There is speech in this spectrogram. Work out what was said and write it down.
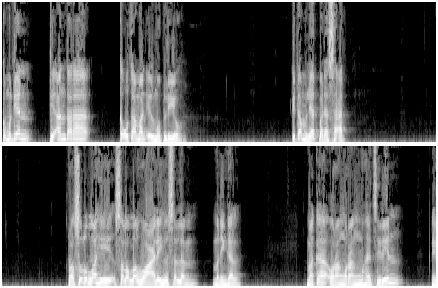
Kemudian di antara keutamaan ilmu beliau kita melihat pada saat Rasulullah sallallahu alaihi wasallam meninggal maka orang-orang muhajirin di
